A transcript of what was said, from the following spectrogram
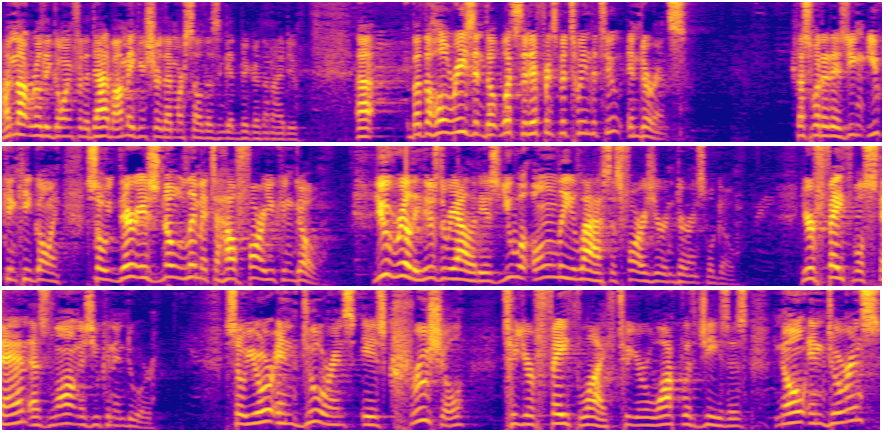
I'm not really going for the dad, but I'm making sure that Marcel doesn't get bigger than I do. Uh, but the whole reason, the, what's the difference between the two? Endurance. That's what it is. You, you can keep going. So there is no limit to how far you can go. You really, here's the reality is you will only last as far as your endurance will go. Your faith will stand as long as you can endure. So your endurance is crucial to your faith life, to your walk with Jesus. No endurance,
